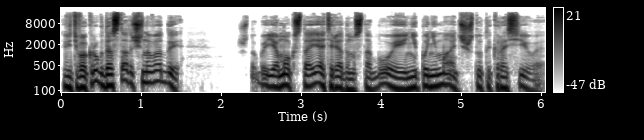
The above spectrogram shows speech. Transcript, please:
Ведь вокруг достаточно воды. Чтобы я мог стоять рядом с тобой и не понимать, что ты красивая.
